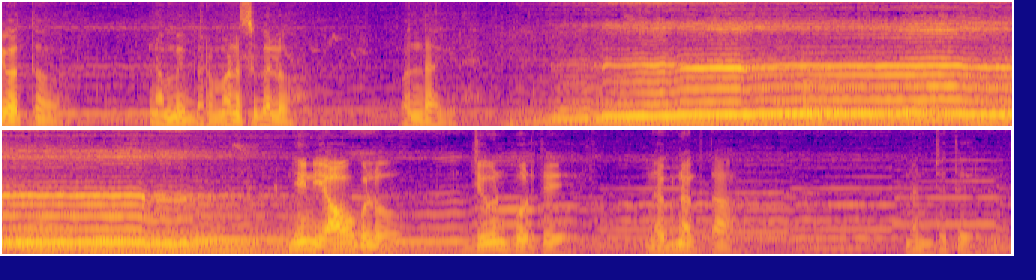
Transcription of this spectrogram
ಇವತ್ತು ನಮ್ಮಿಬ್ಬರ ಮನಸ್ಸುಗಳು ಒಂದಾಗಿದೆ. ನೀನು ಯಾವಾಗಲೂ ಜೀವನ ಪೂರ್ತಿ ನಗ್ನಗ್ತಾ ನನ್ನ ಜೊತೆ ಇರಬೇಕು.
